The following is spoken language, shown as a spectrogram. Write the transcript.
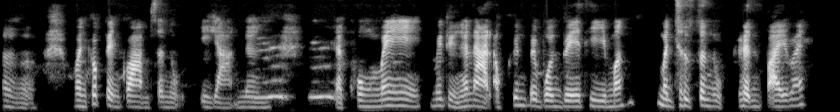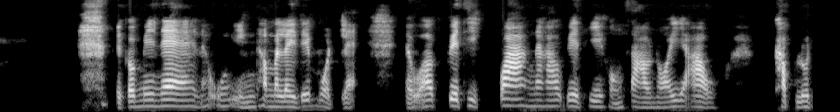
เออ มันก็เป็นความสนุกอีกอย่างหนึ่งแต่คงไม่ไม่ถึงขนาดเอาขึ้นไปบนเวทีมั้งมันจะสนุกเกินไปไหม แต่ก็ไม่แน่นะอุ้งอิงทำอะไรได้หมดแหละ แต่ว่าเวทีกว้างนะคะ เวทีของสาวน้อยยาว ขับรถ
